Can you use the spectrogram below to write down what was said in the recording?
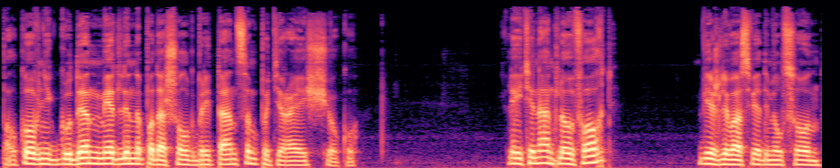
Полковник Гуден медленно подошел к британцам, потирая щеку. «Лейтенант Лоуфорд?» — вежливо осведомился он.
